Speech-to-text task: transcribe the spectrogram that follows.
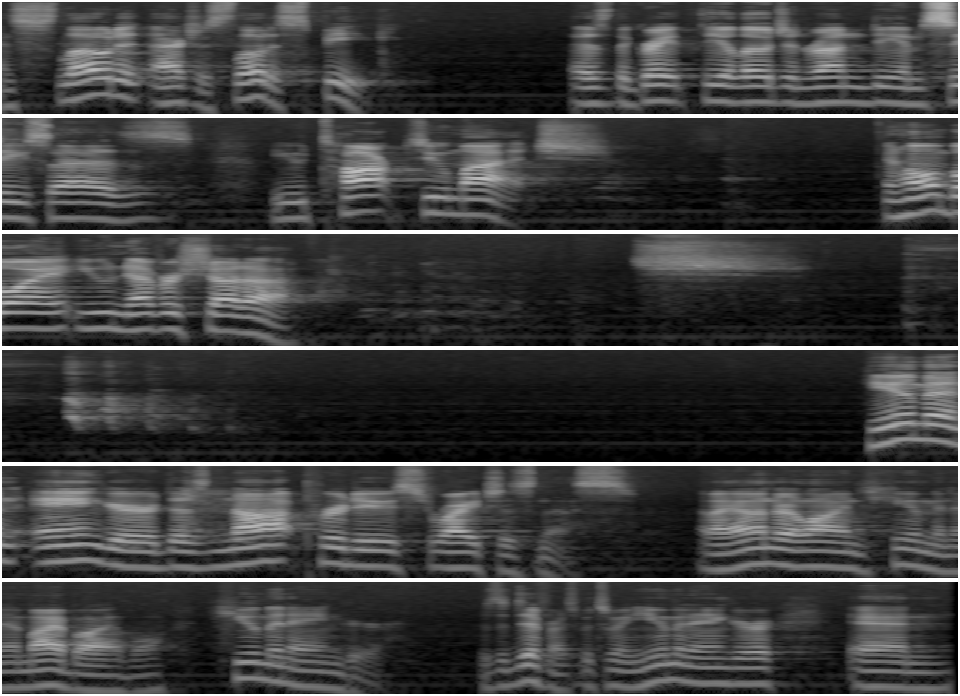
and slow to, actually, slow to speak. As the great theologian Run DMC says, you talk too much. And homeboy, you never shut up. Shh. Human anger does not produce righteousness. And I underlined human in my Bible. Human anger. There's a difference between human anger and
